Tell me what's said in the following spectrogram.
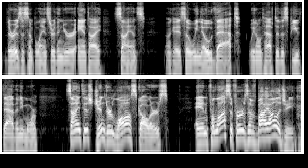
there is a simple answer, then you're anti-science. Okay, so we know that. We don't have to dispute that anymore. Scientists, gender law scholars, and philosophers of biology.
